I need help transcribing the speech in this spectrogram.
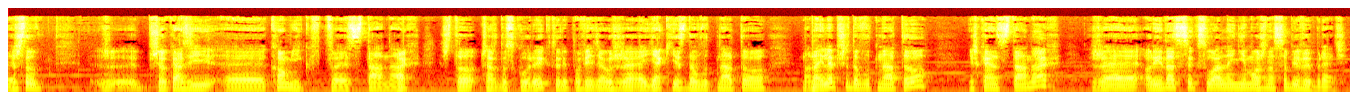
zresztą przy okazji e, komik w Stanach, to czarnoskóry, który powiedział, że jaki jest dowód na to, ma najlepszy dowód na to, mieszkając w Stanach, że orientacji seksualnej nie można sobie wybrać.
